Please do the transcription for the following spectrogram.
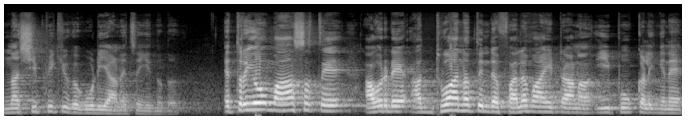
നശിപ്പിക്കുക കൂടിയാണ് ചെയ്യുന്നത്. എത്രയോ മാസത്തെ അവരുടെ അധ്വാനത്തിന്റെ ഫലമായിട്ടാണ് ഈ പൂക്കൾ ഇങ്ങനെ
